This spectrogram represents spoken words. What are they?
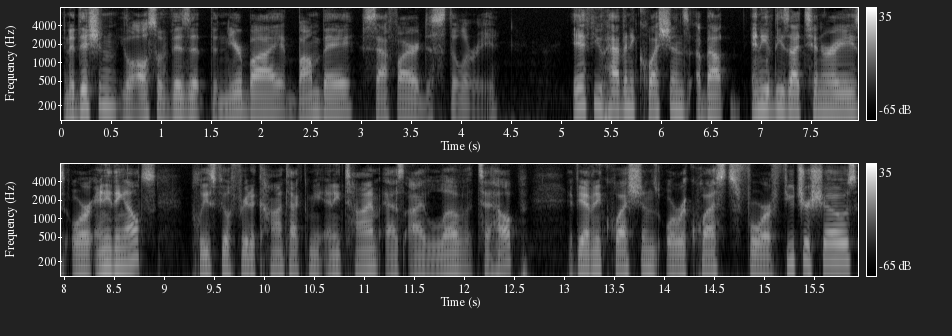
In addition, you'll also visit the nearby Bombay Sapphire Distillery. If you have any questions about any of these itineraries or anything else, please feel free to contact me anytime as I love to help. If you have any questions or requests for future shows,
